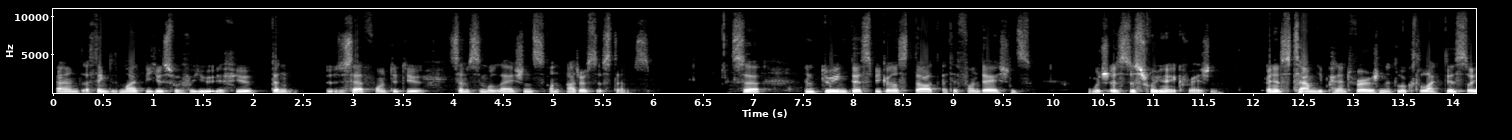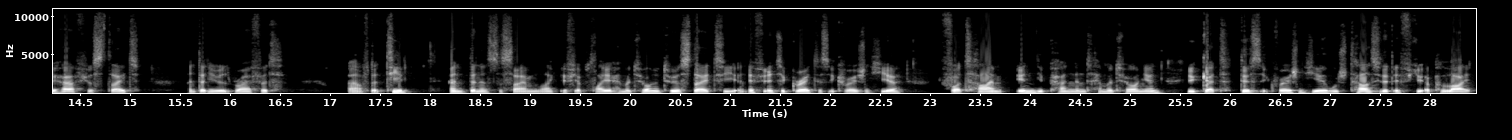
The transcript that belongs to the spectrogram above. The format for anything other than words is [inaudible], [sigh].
And I think it might be useful for you if you then yourself want to do some simulations on other systems. So in doing this, we're going to start at the foundations, which is the Schrödinger equation. In its time-dependent version, it looks like this. So you have your state, and then you derive it uh, after t. And then it's the same like if you apply your Hamiltonian to your state t, and if you integrate this equation here for time-independent Hamiltonian, you get this equation here, which tells you that if you apply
